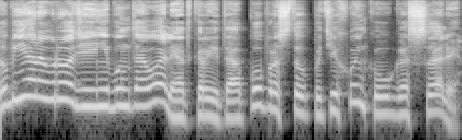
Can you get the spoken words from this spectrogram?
то бьяры вроде и не бунтовали открыто, а попросту потихоньку угасали.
